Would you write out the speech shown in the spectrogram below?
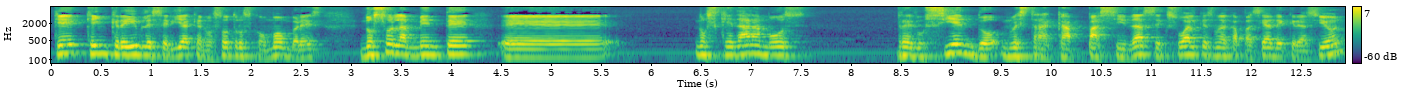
Qué, qué increíble sería que nosotros como hombres no solamente eh, nos quedáramos reduciendo nuestra capacidad sexual, que es una capacidad de creación,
